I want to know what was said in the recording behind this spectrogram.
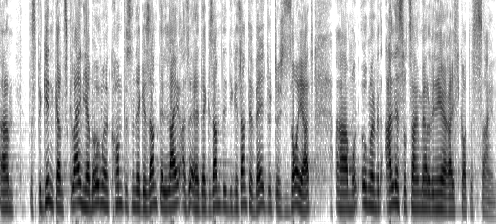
ähm, das beginnt ganz klein hier, aber irgendwann kommt es und der gesamte, Leib, also äh, der gesamte, die gesamte Welt wird durchsäuert ähm, und irgendwann wird alles sozusagen mehr oder weniger Reich Gottes sein.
